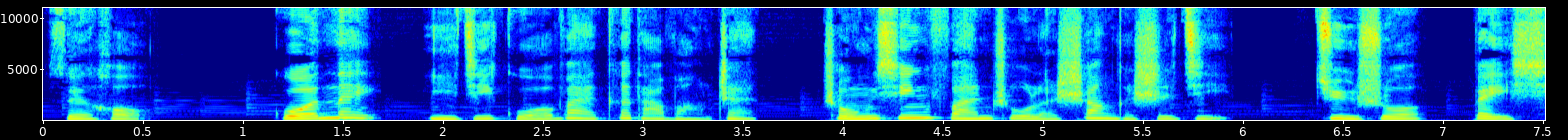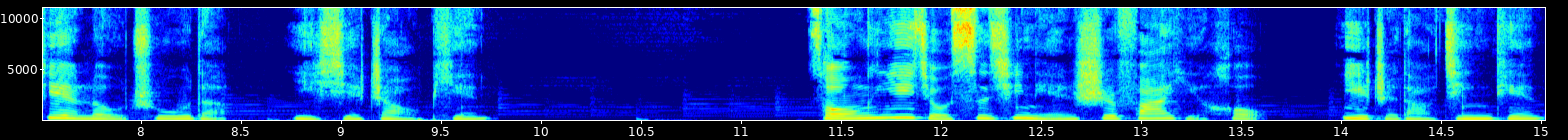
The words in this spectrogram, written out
随后，国内以及国外各大网站。重新翻出了上个世纪，据说被泄露出的一些照片。从一九四七年事发以后，一直到今天，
